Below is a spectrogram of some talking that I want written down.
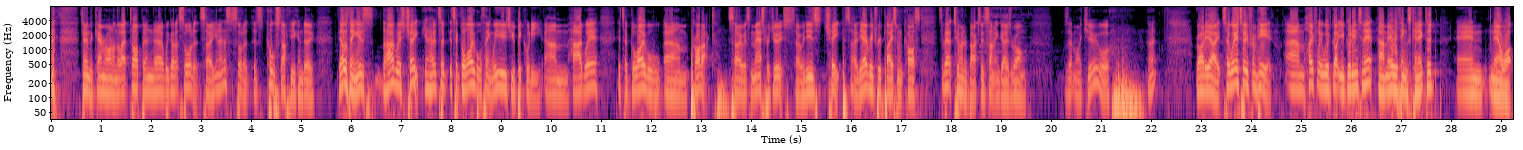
Turned the camera on on the laptop, and uh, we got it sorted. So you know, this is sort of it's cool stuff you can do. The other thing is the hardware's cheap. You know, it's a it's a global thing. We use Ubiquiti um, hardware. It's a global um, product, so it's mass produced. So it is cheap. So the average replacement cost it's about 200 bucks if something goes wrong. Was that my cue or no? Rightio. So where to from here? Um, hopefully we've got your good internet. Um, everything's connected. And now what?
